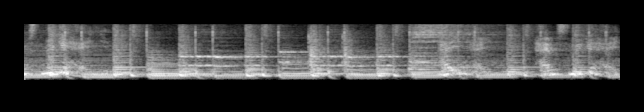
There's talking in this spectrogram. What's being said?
hemskt mycket hej. Hej, hej, hemskt mycket hej.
